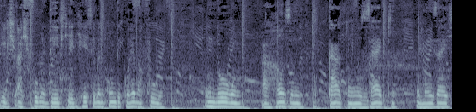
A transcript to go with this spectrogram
eles, as fugas deles, eles recebendo com o decorrer da fuga, o Nolan, a Rosalind, o Caton, o Zack, o Moisés,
